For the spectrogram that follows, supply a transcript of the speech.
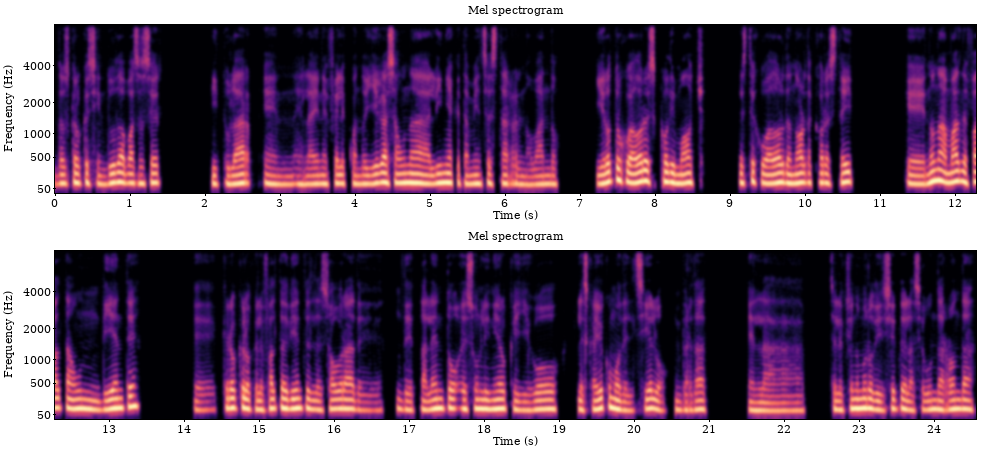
Entonces creo que sin duda vas a ser titular en, en, la NFL cuando llegas a una línea que también se está renovando. Y el otro jugador es Cody Mauch, este jugador de North Dakota State, que no nada más le falta un diente, creo que lo que le falta de dientes le sobra de, de talento. Es un liniero que llegó les cayó como del cielo, en verdad. En la selección número 17 de la segunda ronda,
